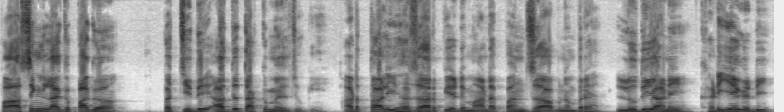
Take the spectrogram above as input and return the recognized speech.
ਪਾਸਿੰਗ ਲਗਭਗ 25 ਦੇ ਅੱਧ ਤੱਕ ਮਿਲ ਜੂਗੀ। 48000 ਰੁਪਏ ਡਿਮਾਂਡ ਹੈ ਪੰਜਾਬ ਨੰਬਰ ਹੈ ਲੁਧਿਆਣੇ ਖੜੀ ਹੈ ਗੱਡੀ।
